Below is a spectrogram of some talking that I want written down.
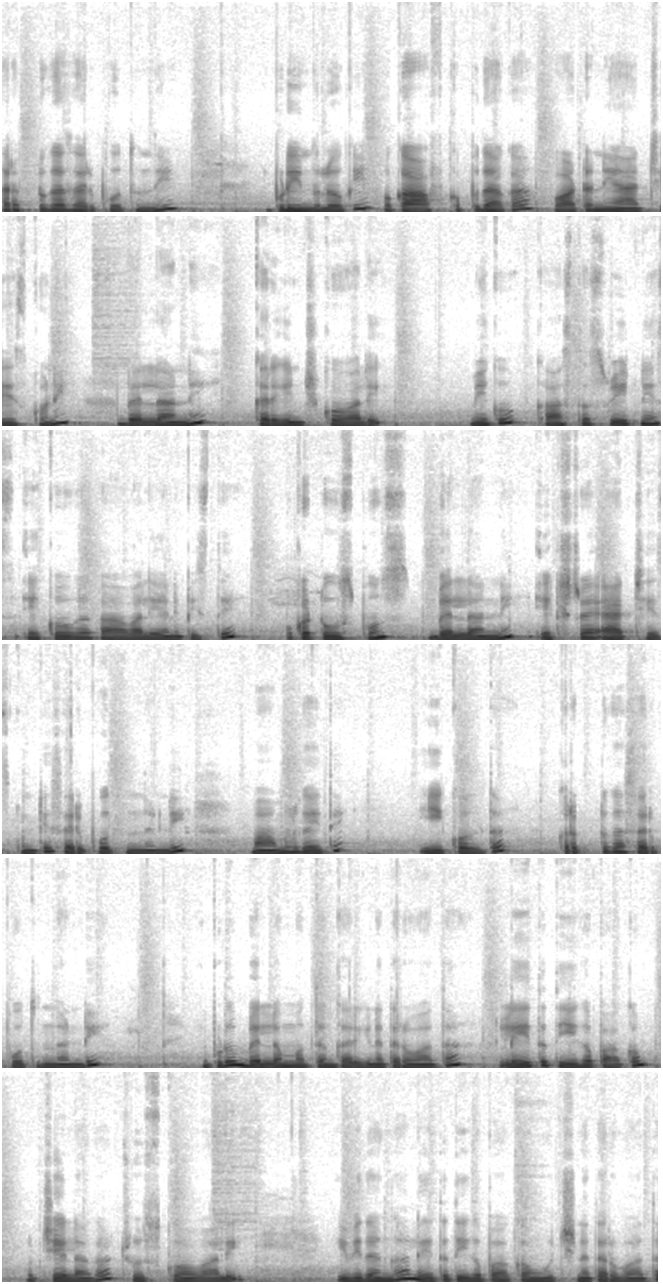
కరెక్ట్గా సరిపోతుంది. ఇప్పుడు ఇందులోకి ఒక హాఫ్ కప్పు దాకా వాటర్ని యాడ్ చేసుకొని బెల్లాన్ని కరిగించుకోవాలి. మీకు కాస్త స్వీట్నెస్ ఎక్కువగా కావాలి అనిపిస్తే ఒక టూ స్పూన్స్ బెల్లాన్ని ఎక్స్ట్రా యాడ్ చేసుకుంటే సరిపోతుందండి. మామూలుగా అయితే ఈ కొలత కరెక్ట్గా సరిపోతుందండి. ఇప్పుడు బెల్లం మొత్తం కరిగిన తర్వాత లేత తీగ పాకం వచ్చేలాగా చూసుకోవాలి. ఈ విధంగా లేత తీగ పాకం వచ్చిన తర్వాత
